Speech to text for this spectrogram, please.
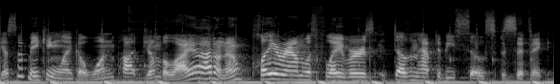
Guess I'm making like a one pot jambalaya, I don't know. Play around with flavors. It doesn't have to be so specific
